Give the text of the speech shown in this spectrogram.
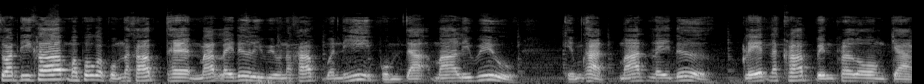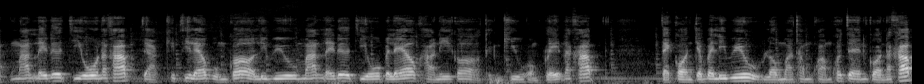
สวัสดีครับ มาพบกับผมนะครับ แทนมาร์ทไรเดอร์รีวิวนะครับ วันนี้ผมจะมารีวิว เข็มขัดมาร์ทไรเดอร์เกรดนะครับ เป็นพระรองจากมาร์ทไรเดอร์ GO นะครับ จากคลิปที่แล้วผมก็รีวิวมาร์ทไรเดอร์ GO ไปแล้ว คราวนี้ก็ถึงคิวของเกรดนะครับ แต่ก่อนจะไปรีวิว เรามาทำความเข้าใจกันก่อนนะครับ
